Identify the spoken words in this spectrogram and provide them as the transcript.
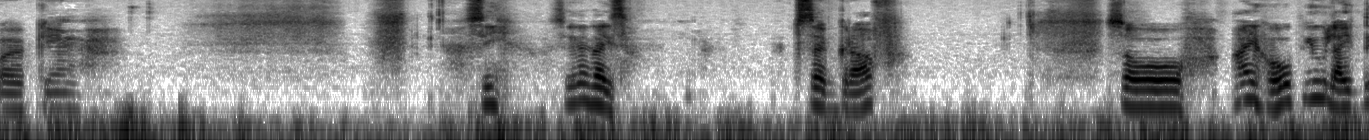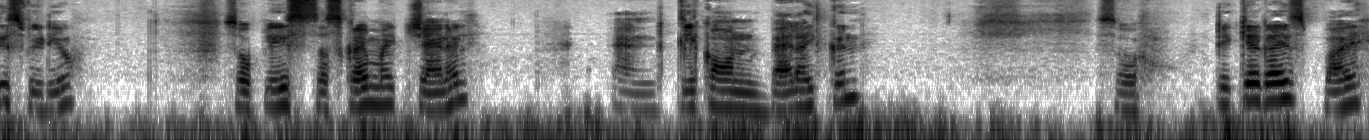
working see. See the guys? It's a graph so I hope you like this video. So please subscribe my channel and click on bell icon. So take care guys. Bye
